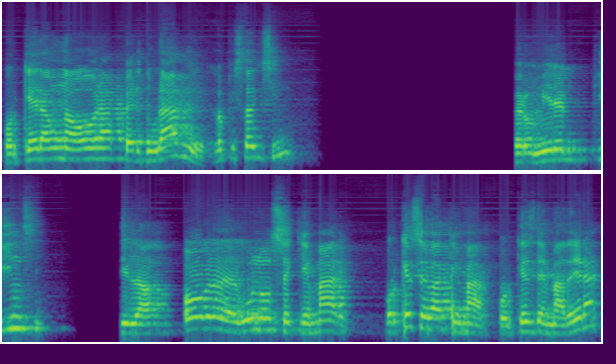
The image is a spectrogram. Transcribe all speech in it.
porque era una obra perdurable, lo que está diciendo. Pero mire el 15, si la obra de alguno se quemare, ¿por qué se va a quemar? Porque es de madera,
